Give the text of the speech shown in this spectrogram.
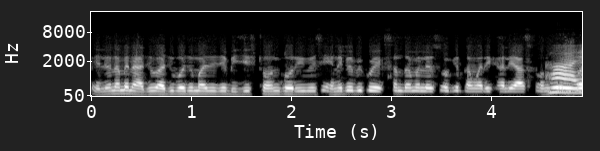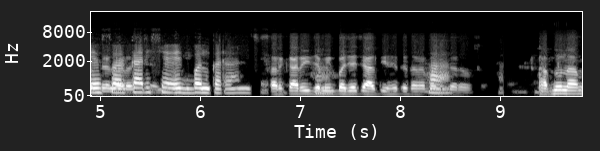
પેલું બેન આજુ આજુબાજુમાં જે બીજી સ્ટોન કોરી હોય છે એને બી કોઈ એક્શન તમે લેશો કે તમારી ખાલી આ સ્ટોન હા એ સરકારી છે એ જ બંધ કરાવવાની છે. સરકારી જમીન પર જે ચાલતી છે તે તમે બંધ કરો છો. આપનું નામ?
